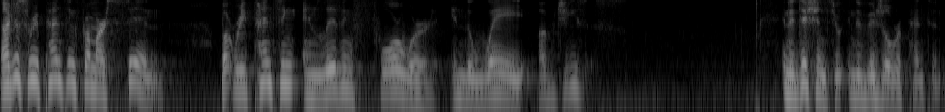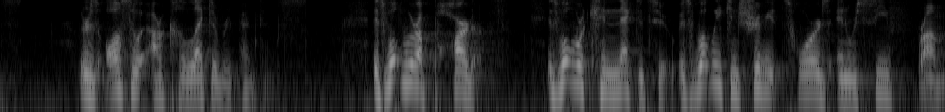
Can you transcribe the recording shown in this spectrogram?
Not just repenting from our sin, but repenting and living forward in the way of Jesus. In addition to individual repentance, there is also our collective repentance. It's what we're a part of is what we're connected to, is what we contribute towards and receive from.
